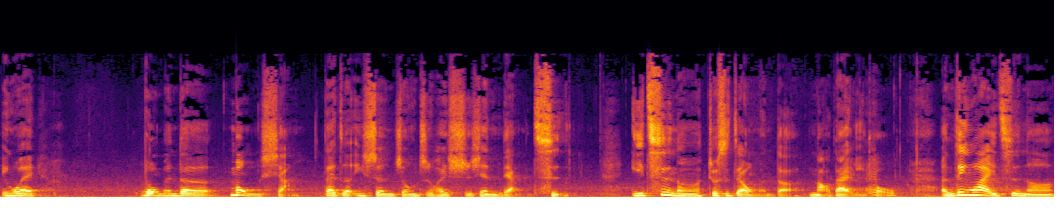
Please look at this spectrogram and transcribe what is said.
因为。我们的梦想在这一生中只会实现两次，一次呢就是在我们的脑袋里头，而另外一次呢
